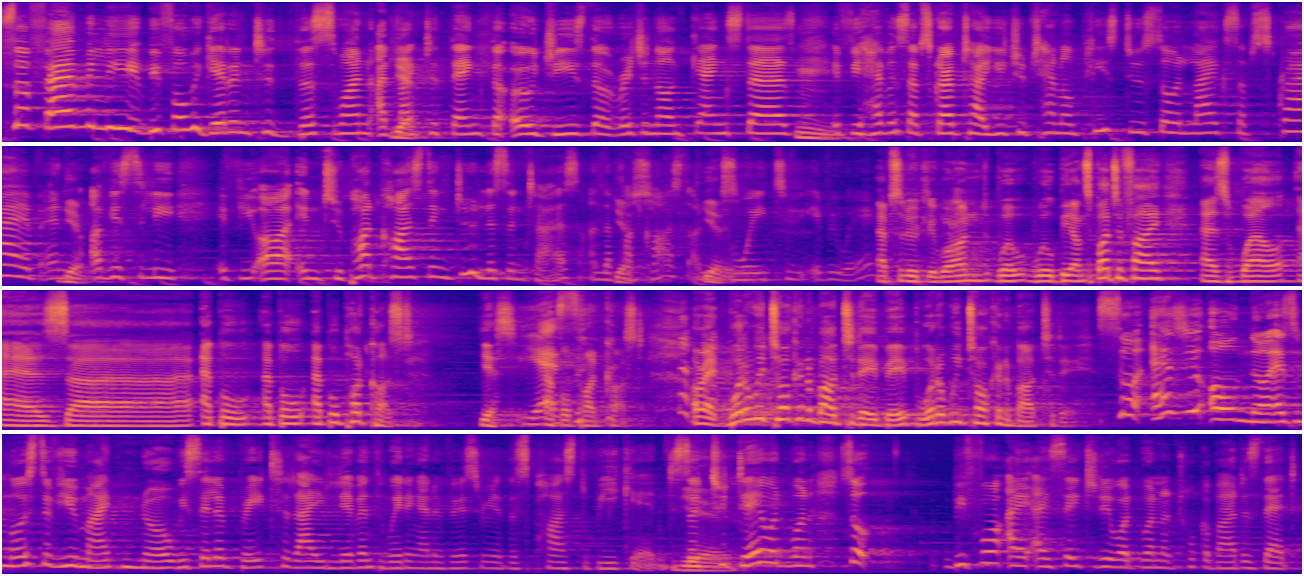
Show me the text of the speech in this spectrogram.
So, family, before we get into this one, I'd Yeah. like to thank the OGs, the original gangsters. Mm. If you haven't subscribed to our YouTube channel, please do so. Like, subscribe. And Yeah. obviously, if you are into podcasting, do listen to us on the Yes. podcast on Yes. the way to everywhere. Absolutely. We're on. We'll, we'll be on Spotify as well as uh, Apple Apple Apple Podcast. Yes, Yes. Apple Podcast. All right. What are we talking about today, babe? What are we talking about today? So, as you all know, as most of you might know, we celebrated our 11th wedding anniversary this past weekend. So, Yeah. today, what one, so before I, I say today what we want to talk about is that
